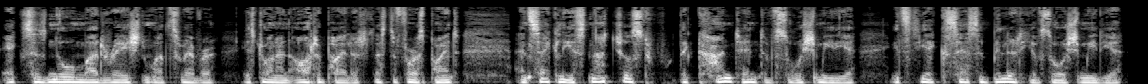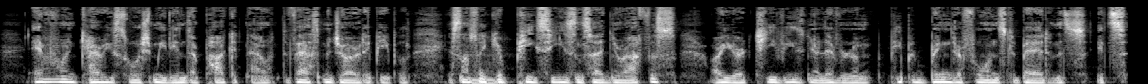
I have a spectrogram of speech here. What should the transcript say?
X has no moderation whatsoever. It's run on autopilot. That's the first point. And secondly, it's not just the content of social media; it's the accessibility of social media. Everyone carries social media in their pocket now. The vast majority of people. It's not mm. like your PCs inside your office or your TVs in your living room. People bring their phones to bed and it's it's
